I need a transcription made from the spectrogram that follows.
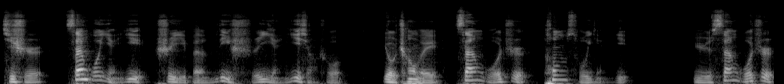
其实，《三国演义》是一本历史演义小说，又称为《三国志通俗演义》，与《三国志》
